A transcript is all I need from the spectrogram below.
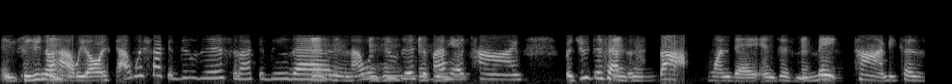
And because you know how we always I wish I could do this and I could do that, Mhm, and I would do mhm, this if I mhm. had time. But you just have to Mhm. stop one day and just Mhm. make time because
